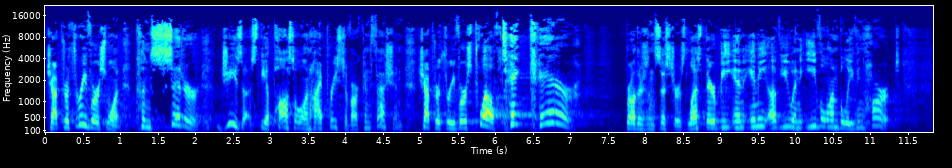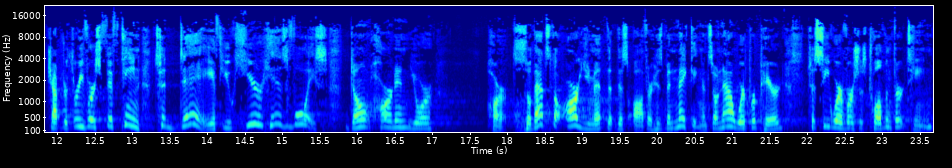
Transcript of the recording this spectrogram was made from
Chapter 3, verse 1. Consider Jesus, the apostle and high priest of our confession. Chapter 3, verse 12. Take care, brothers and sisters, lest there be in any of you an evil, unbelieving heart Chapter 3, verse 15. Today, if you hear his voice, don't harden your hearts. So that's the argument that this author has been making. And so now we're prepared to see where verses 12 and 13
